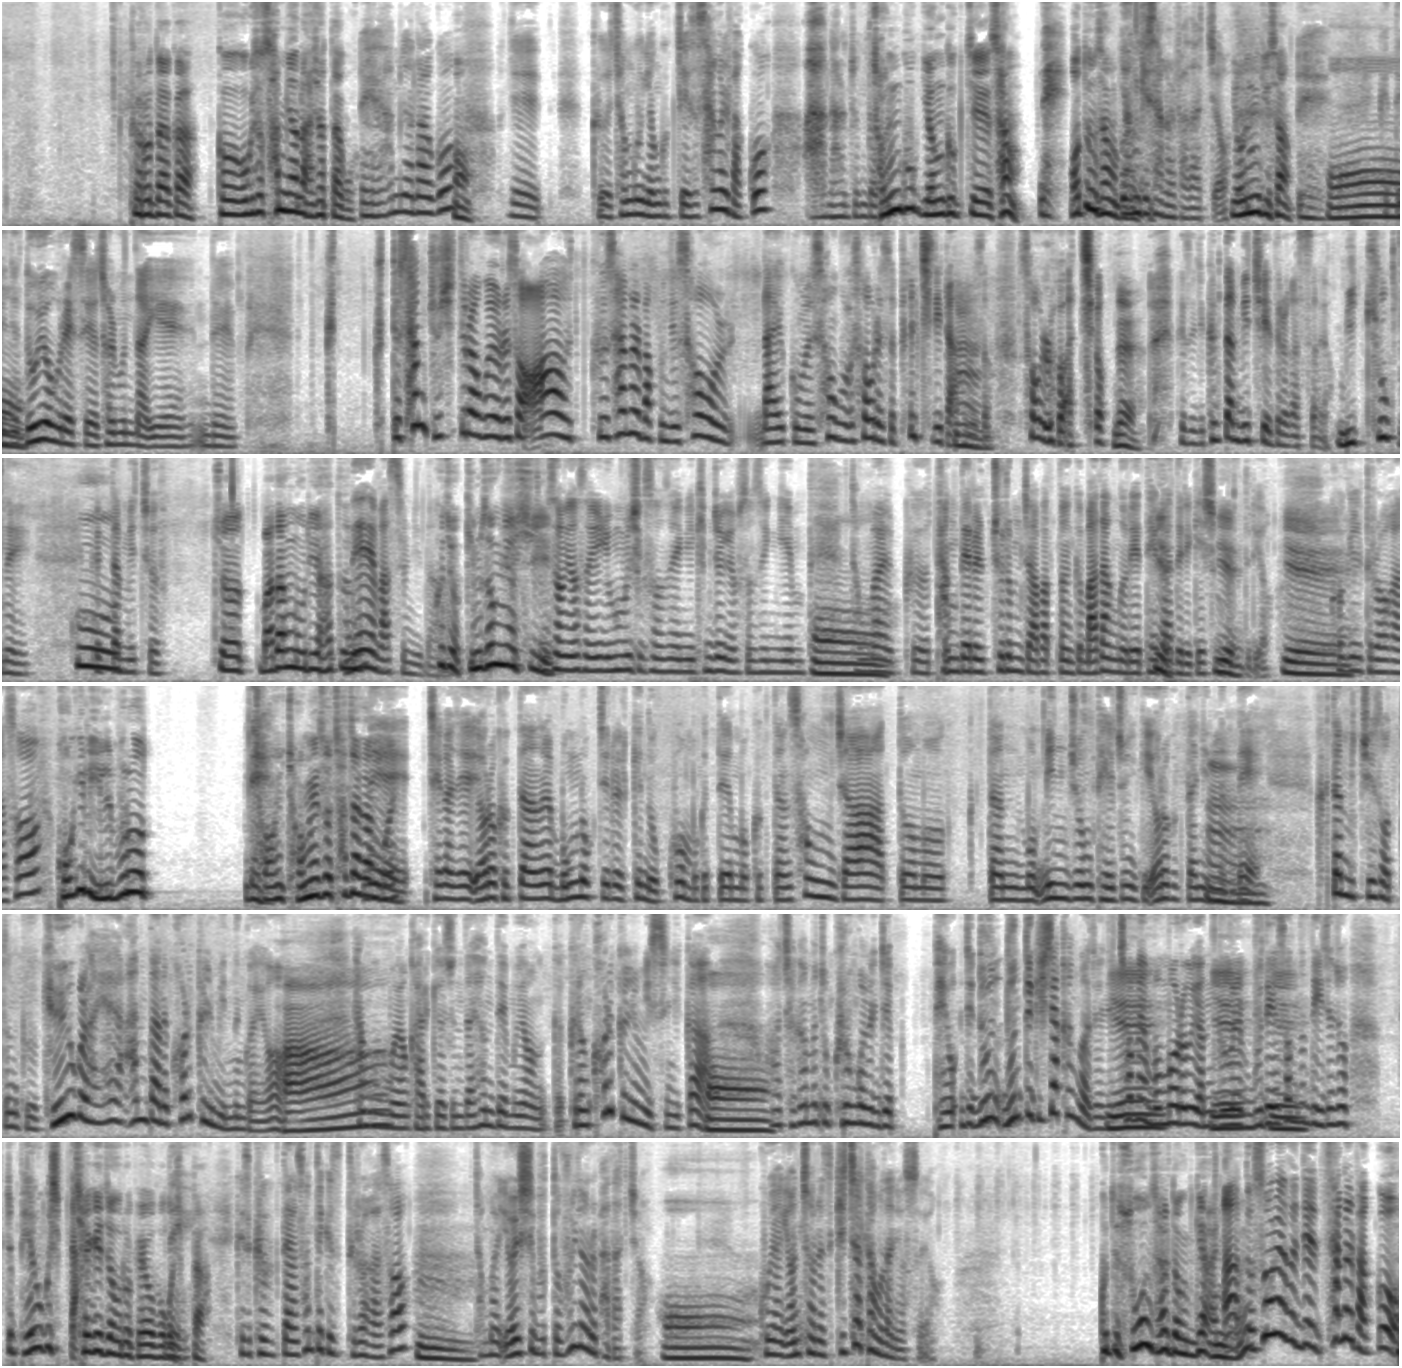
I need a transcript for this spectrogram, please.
그러다가 그 거기서 3년을 하셨다고. 네, 함년하고 어. 이제 그 전국 연극제에서 상을 받고 아 나는 좀 더 전국 연극제 상 네, 어떤 상을 받았어요? 연기상을 받았죠. 연기상. 네. 어. 그때 이제 노역을 했어요 젊은 나이에. 근데 그, 그때 상 주시더라고요. 그래서 아 그 상을 받고 이제 서울 나의 꿈을 서울 서울에서 펼치리라 하면서 음. 서울로 왔죠. 네. 그래서 이제 극단 미추에 들어갔어요. 미추 네, 그 극단 미추. 저 마당놀이 하던 네 맞습니다. 그죠 김성녀 씨. 김성현 선생님, 윤문식 선생님, 김정엽 선생님 어. 정말 그 당대를 주름 잡았던 그 마당놀이의 대가들이 계신 예. 분들이요. 예. 거길 들어가서 거기를 일부러 네. 정, 정해서 찾아간 네, 거예요. 제가 이제 여러 극단을 목록지를 이렇게 놓고 뭐 그때 뭐 극단 성자 또 뭐 극단 뭐 민중 대중 이렇게 여러 극단이 있는데 음. 극단 미추에서 어떤 그 교육을 해야 한다는 커리큘럼이 있는 거예요. 아. 한국 무용 가르쳐 준다, 현대 무용 그러니까 그런 커리큘럼이 있으니까 어. 아 제가 한번 좀 그런 걸 이제 배워 이제 눈, 눈 뜨기 시작한 거죠. 이제 예. 처음에 못 모르고 연극을 예. 무대에 예. 섰는데 이제 좀 좀 배우고 싶다. 체계적으로 배워보고 네. 싶다. 그래서 그 극단을 선택해서 들어가서 음. 정말 10시부터 훈련을 받았죠. 어. 고향 연천에서 기차 타고 다녔어요. 그때 수원 살던 게 아니에요? 아, 또 수원에서 이제 상을 받고,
